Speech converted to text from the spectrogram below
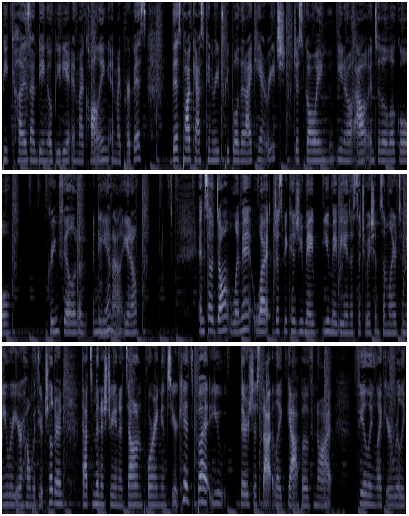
because I'm being obedient in my calling and my purpose, this podcast can reach people that I can't reach just going, you know, out into the local greenfield of Indiana, you know. And so don't limit what just because you may you may be in a situation similar to me where you're home with your children, that's ministry in its own pouring into your kids, but you there's just that like gap of not feeling like you're really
